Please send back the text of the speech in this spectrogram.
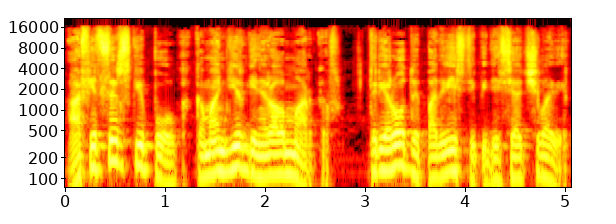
Офицерский полк, командир генерал Марков, три роты по 250 человек.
